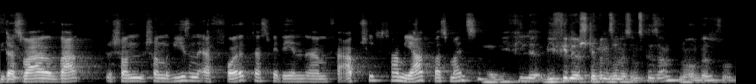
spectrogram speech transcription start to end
Das war, war schon, schon ein Riesenerfolg, dass wir den ähm, verabschiedet haben. Ja, was meinst du? Wie viele, wie viele Stimmen sind es insgesamt, nur um das so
